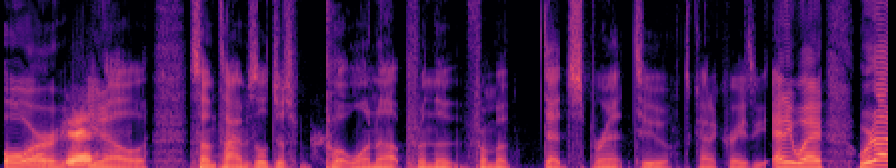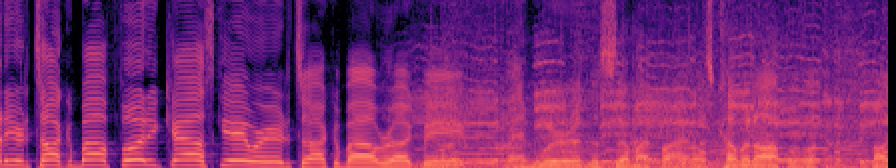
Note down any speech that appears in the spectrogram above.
Or Okay. you know sometimes they'll just put one up from the from a dead sprint too. It's kind of crazy. Anyway, we're not here to talk about footy, Kowski. We're here to talk about rugby, and we're in the semifinals, coming off of a, a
